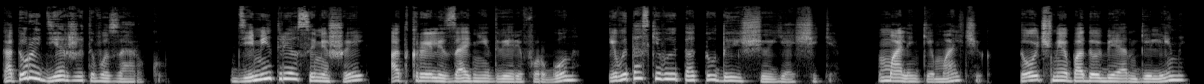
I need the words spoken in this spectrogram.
который держит его за руку. Димитриос и Мишель открыли задние двери фургона и вытаскивают оттуда еще ящики. Маленький мальчик, точное подобие Ангелины,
